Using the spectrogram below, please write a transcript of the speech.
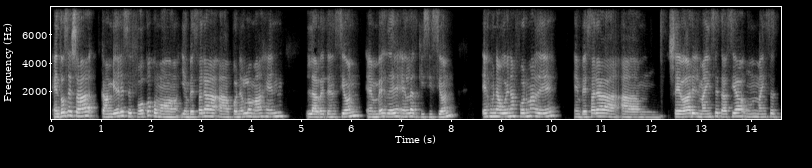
Entonces ya cambiar ese foco como, y empezar a, ponerlo más en la retención en vez de en la adquisición es una buena forma de empezar a, a mm, llevar el mindset hacia un mindset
